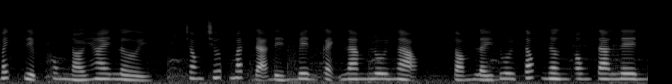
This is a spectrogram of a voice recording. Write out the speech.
Bách Diệp không nói hai lời, trong trước mắt đã đến bên cạnh Lam lôi ngạo, tóm lấy đuôi tóc nâng ông ta lên.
